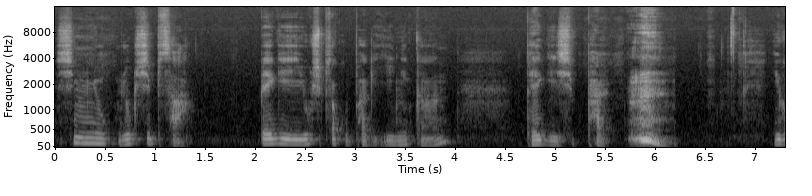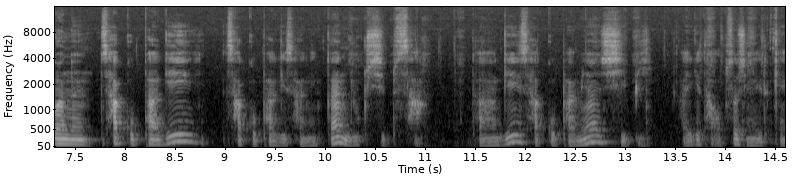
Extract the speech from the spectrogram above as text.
16 64 빼기 64 곱하기 2니까 128 이거는 4 곱하기 4 곱하기 4니까 64 더하기 4 곱하면 12 아, 이게 다 없어지네 이렇게.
